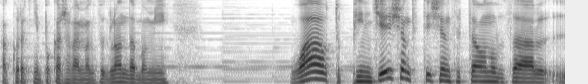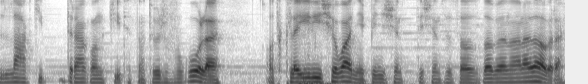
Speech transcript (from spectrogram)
akurat nie pokażę wam jak wygląda, bo mi Wow, to 50 tysięcy teonów za Lucky Dragon Kit, no to już w ogóle odkleili się ładnie, 50 tysięcy za ozdobę, no ale dobra.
